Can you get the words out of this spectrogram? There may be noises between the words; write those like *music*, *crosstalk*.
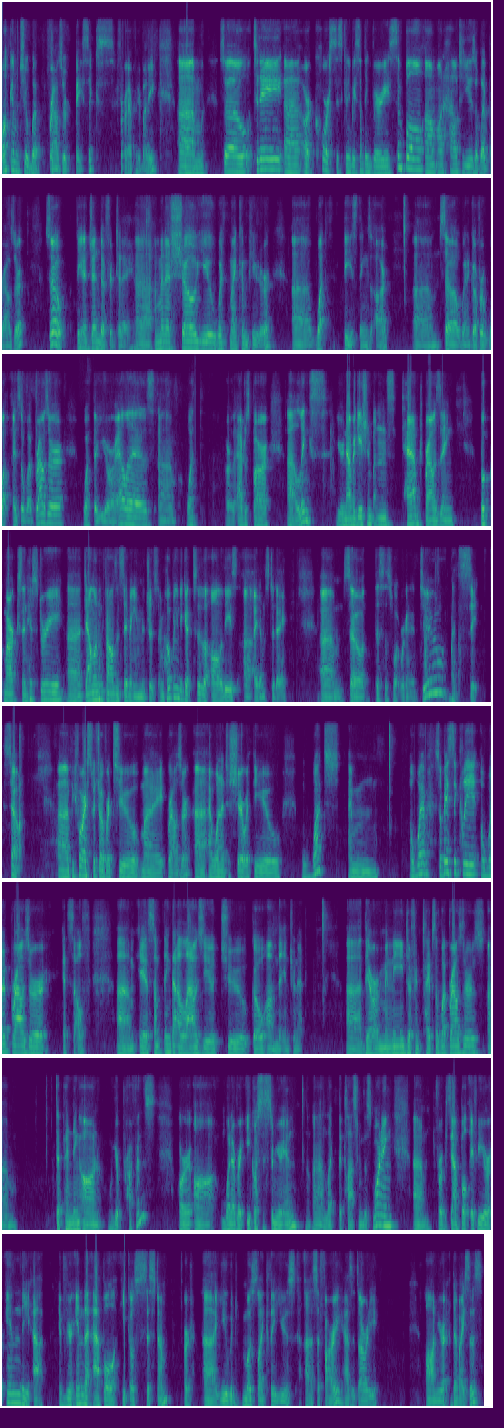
Welcome to Web Browser Basics for everybody. Um, so today uh, our course is going to be something very simple um, on how to use a web browser. So the agenda for today, uh, I'm going to show you with my computer uh, what these things are. Um, so we're going to go over what is a web browser, what the URL is, um, what or the address bar, uh, links, your navigation buttons, tabbed browsing, bookmarks and history, uh, downloading files and saving images. I'm hoping to get to the, all of these uh, items today. Um, so this is what we're going to do. Let's see. So uh, before I switch over to my browser, uh, I wanted to share with you what I'm a web. So basically, a web browser itself um, is something that allows you to go on the internet. Uh, there are many different types of web browsers, um, depending on your preference or uh, whatever ecosystem you're in, uh, like the classroom this morning. Um, for example, if you're in the app, if you're in the Apple ecosystem, or uh, you would most likely use uh, Safari as it's already on your devices.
